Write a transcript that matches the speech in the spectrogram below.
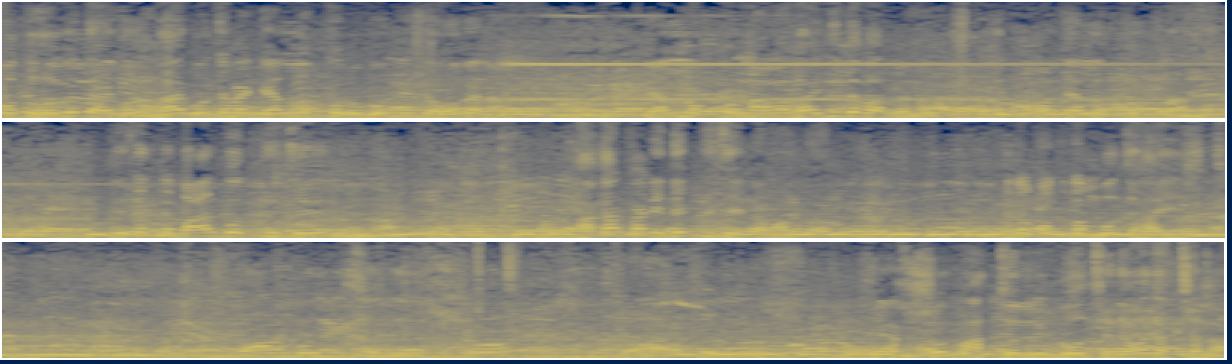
কত হবে তাই বলেন ভাই বলছে ভাই দেড় লক্ষর উপর নিতে হবে না। দেড় লক্ষ নামা ভাই দিতে পারবে না। দেড় লক্ষ প্লাস এটা একটা বার করতেছে ঢাকার পাড়ি দেখতেছে এটা মালটা। এটা কত দাম বলছে হাইস্ট দাম বলছে দেড়শো দেড়শো পাঁচচল্লিশ বলছে দেওয়া যাচ্ছে না।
